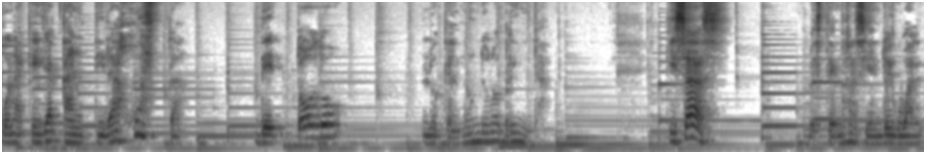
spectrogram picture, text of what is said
con aquella cantidad justa de todo lo que el mundo nos brinda. Quizás lo estemos haciendo igual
